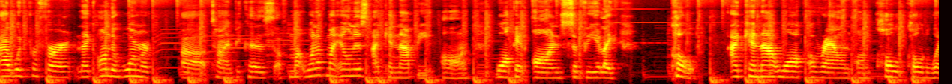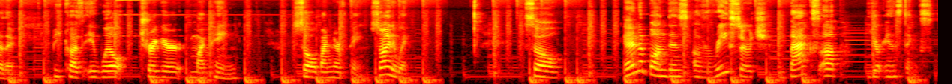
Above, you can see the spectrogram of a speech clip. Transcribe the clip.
I would prefer like on the warmer uh, time because of my, one of my illness, I cannot be on walking on severe like cold. I cannot walk around on cold, cold weather because it will trigger my pain. So my nerve pain. So anyway, so an abundance of research backs up your instincts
